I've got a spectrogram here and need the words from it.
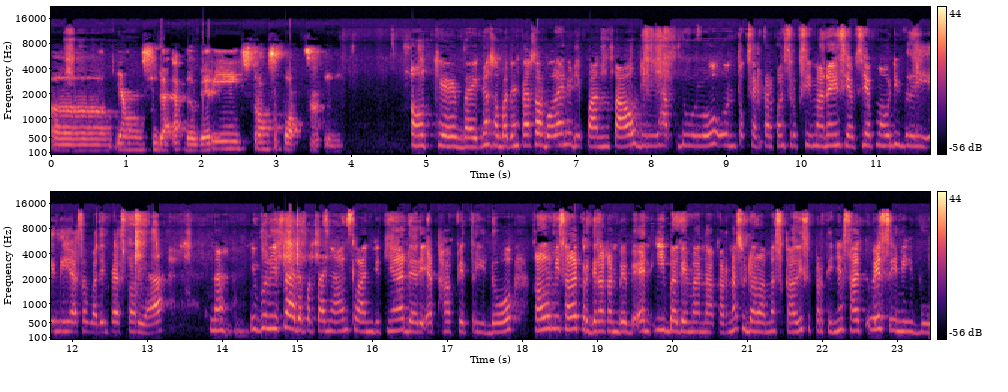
uh, yang sudah at the very strong support saat ini. Oke, baik. Nah, sobat investor boleh ini dipantau, dilihat dulu untuk sektor konstruksi mana yang siap-siap mau dibeli ini ya, sobat investor ya. Nah, Ibu Lisa ada pertanyaan selanjutnya dari Ed Hafidrido. Kalau misalnya pergerakan BBNI bagaimana? Karena sudah lama sekali sepertinya sideways ini Ibu.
